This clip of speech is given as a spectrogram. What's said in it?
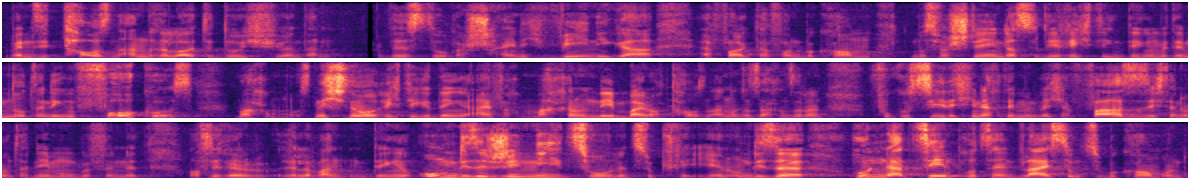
Wenn sie tausend andere Leute durchführen, dann wirst du wahrscheinlich weniger Erfolg davon bekommen. Du musst verstehen, dass du die richtigen Dinge mit dem notwendigen Fokus machen musst. Nicht nur richtige Dinge einfach machen und nebenbei noch tausend andere Sachen, sondern fokussiere dich je nachdem, in welcher Phase sich deine Unternehmung befindet, auf die re relevanten Dinge, um diese Geniezone zu kreieren, um diese 110% Leistung zu bekommen und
